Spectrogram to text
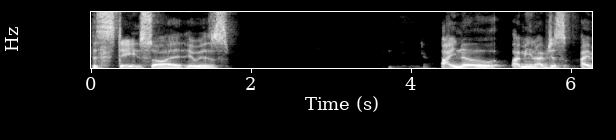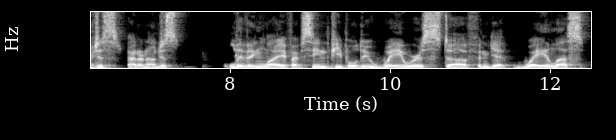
the state saw it, it was I know, I mean, I've just I've just I don't know, just living life, I've seen people do way worse stuff and get way less,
